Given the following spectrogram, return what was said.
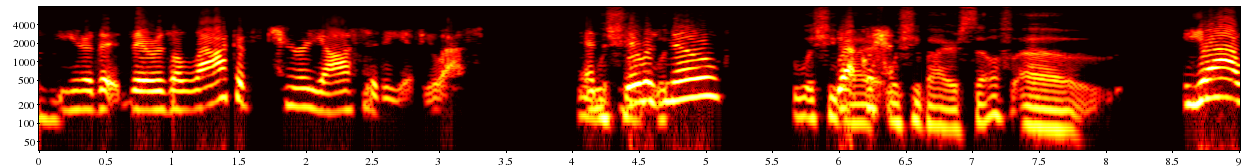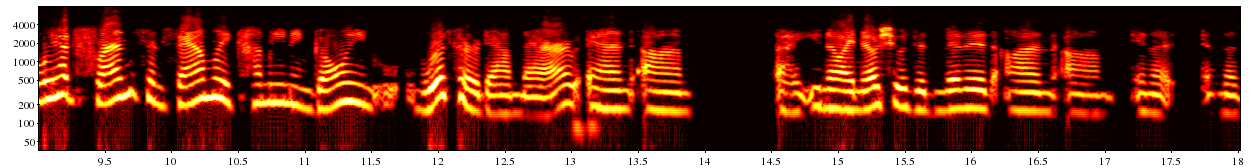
Mm-hmm. You know, the, there was a lack of curiosity, if you ask. And was she, there was, was no. Was she yeah, by, was she by herself? Uh, yeah, we had friends and family coming and going with her down there, and um, uh, you know, I know she was admitted on um, in a in the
